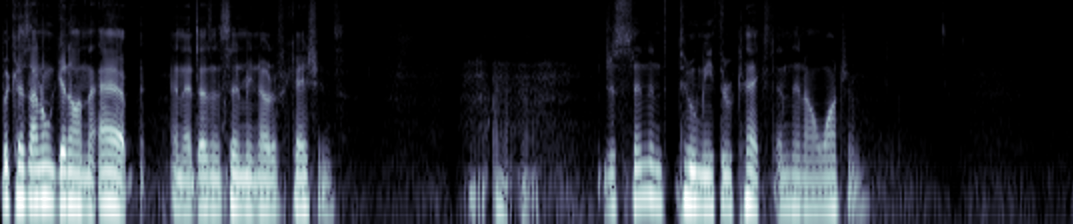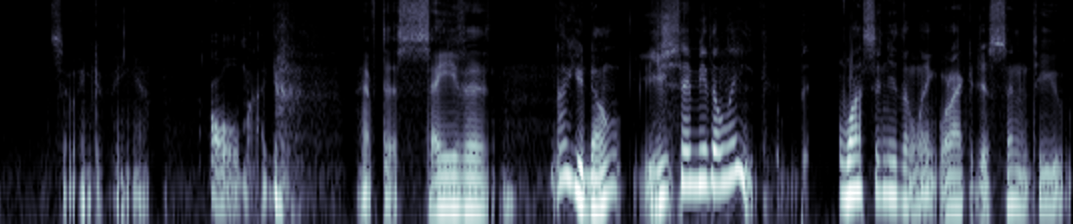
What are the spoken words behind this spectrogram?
because I don't get on the app and it doesn't send me notifications. Just send them to me through text and then I'll watch them. So inconvenient. Oh my god. I have to save it. No, you don't. You, You- send me the link Why send you the link when I could just send it to you?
